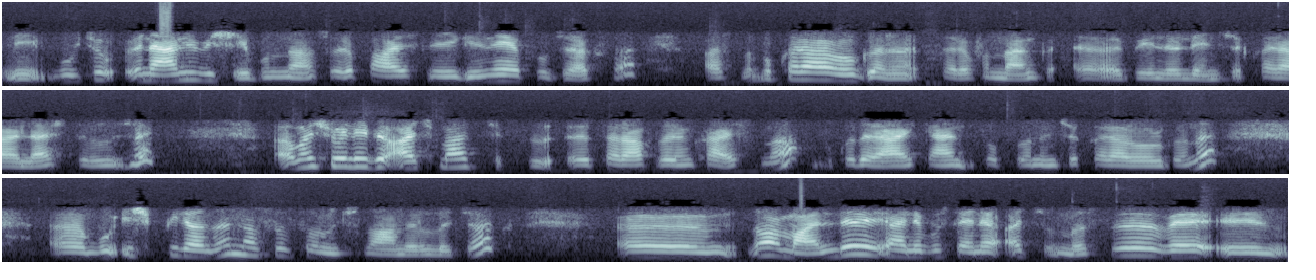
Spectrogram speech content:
Hani bu çok önemli bir şey. Bundan sonra Paris'le ilgili ne yapılacaksa aslında bu karar organı tarafından e, belirlenecek, kararlaştırılacak. Ama şöyle bir açmaz çıktı e, tarafların karşısına. Bu kadar erken toplanınca karar organı. E, bu iş planı nasıl sonuçlandırılacak? E, normalde yani bu sene açılması ve e,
